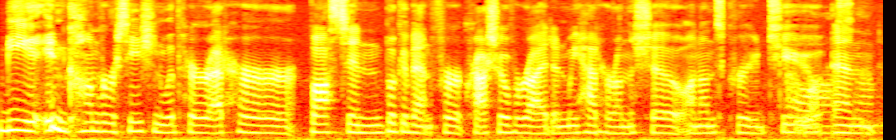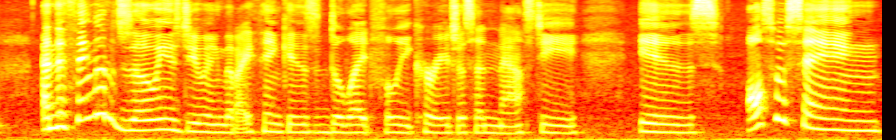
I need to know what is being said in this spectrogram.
be in conversation with her at her Boston book event for Crash Override, and we had her on the show on Unscrewed too. Oh, awesome. And and the thing that Zoe is doing that I think is delightfully courageous and nasty is also saying,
